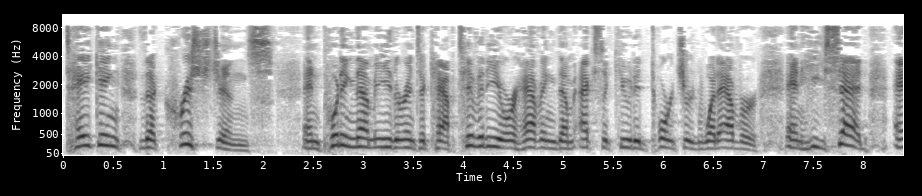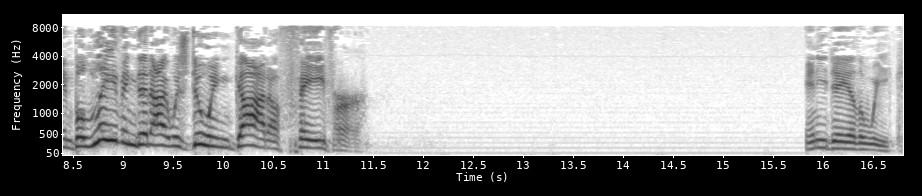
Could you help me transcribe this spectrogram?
taking the Christians and putting them either into captivity or having them executed, tortured, whatever. And he said, and believing that I was doing God a favor. Any day of the week,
